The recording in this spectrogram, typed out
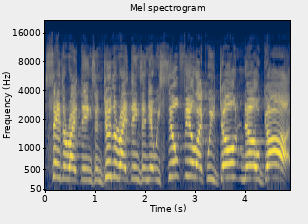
say the right things and do the right things, and yet we still feel like we don't don't know God.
